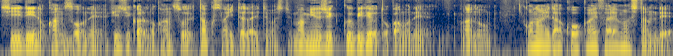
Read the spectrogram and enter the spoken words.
CD の感想ね、フィジカルの感想でたくさんいただいてまして、まあミュージックビデオとかもね、あの、この間公開されましたんで、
